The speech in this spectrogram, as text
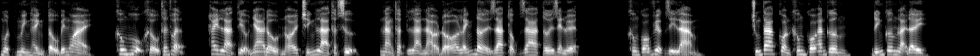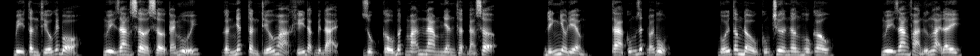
một mình hành tẩu bên ngoài, không hộ khẩu thân phận, hay là tiểu nha đầu nói chính là thật sự, nàng thật là nào đó lánh đời gia tộc ra tới rèn luyện. Không có việc gì làm. Chúng ta còn không có ăn cơm, đính cơm lại đây. Bị tần thiếu ghét bỏ, ngụy giang sờ sờ cái mũi, gần nhất tần thiếu hỏa khí đặc biệt đại, dục cầu bất mãn nam nhân thật đáng sợ. Đính nhiều điểm, ta cũng rất đói bụng. Bối tâm đầu cũng chưa nâng hô câu. Ngụy Giang phản ứng lại đây,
